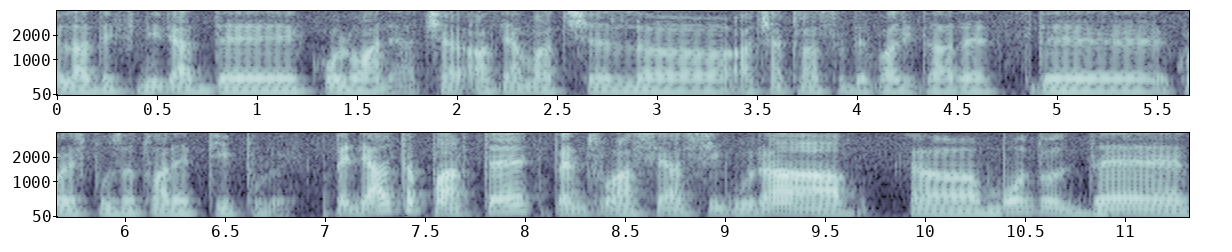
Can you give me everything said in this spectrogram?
la definirea de coloane. Aveam acel, acea clasă de validare de corespunzătoare tipului. Pe de altă parte, pentru a se asigura uh, modul de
